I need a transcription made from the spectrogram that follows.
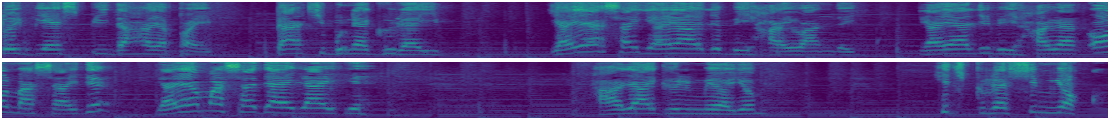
Dur bir espri daha yapayım. Belki buna güleyim. Yayarsa yayarlı bir hayvandı. Yayarlı bir hayvan olmasaydı yayamasa derlerdi. Hala gülmüyorum. Hiç gülesim yok.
